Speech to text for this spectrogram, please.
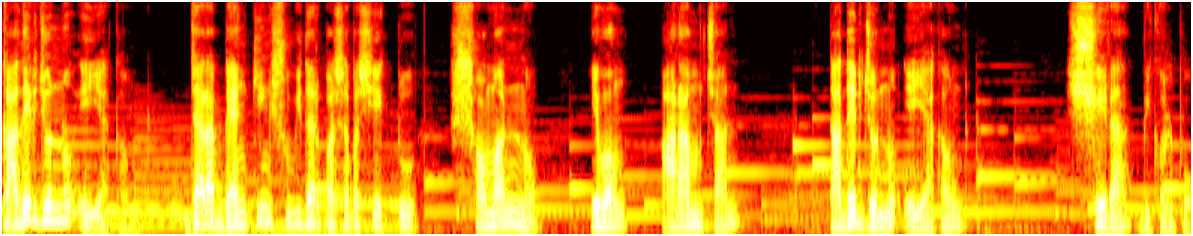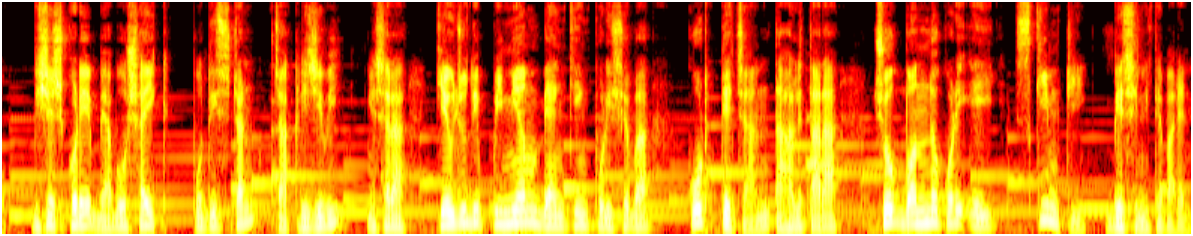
কাদের জন্য এই অ্যাকাউন্ট যারা ব্যাংকিং সুবিধার পাশাপাশি একটু সামান্য এবং আরাম চান, তাদের জন্য এই অ্যাকাউন্ট সেরা বিকল্প। বিশেষ করে ব্যবসায়িক প্রতিষ্ঠান, চাকরিজীবী। এছাড়া কেউ যদি প্রিমিয়াম ব্যাংকিং পরিষেবা করতে চান, তাহলে তারা চোখ বন্ধ করে এই স্কিমটি বেছে নিতে পারেন।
